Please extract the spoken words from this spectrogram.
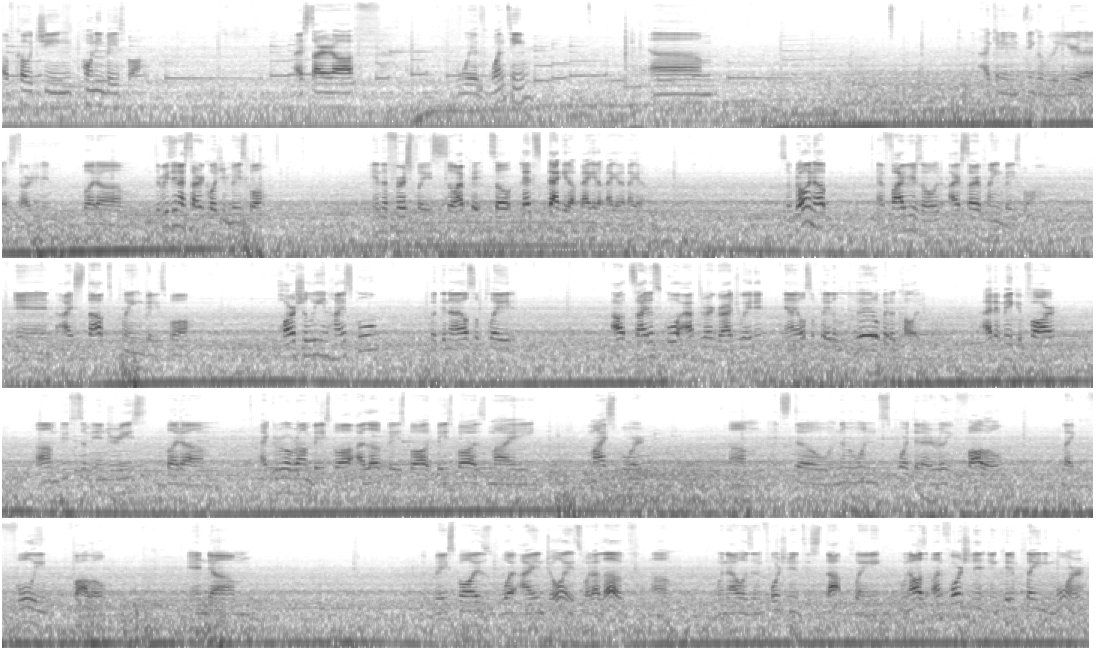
of coaching pony baseball. I started off with one team. Um, I can't even think of the year that I started in. But um, the reason I started coaching baseball in the first place, so I put, so let's back it up, back it up, back it up, back it up. So growing up at five years old, I started playing baseball. And I stopped playing baseball partially in high school, but then I also played outside of school after I graduated, and I also played a little bit of college. I didn't make it far um, due to some injuries, but um, I grew around baseball. I love baseball. Baseball is my my sport. Um, it's the number one sport that I really follow, like fully follow. And um, baseball is what I enjoy. It's what I love. Um, when I was unfortunate to stop playing, when I was unfortunate and couldn't play anymore,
